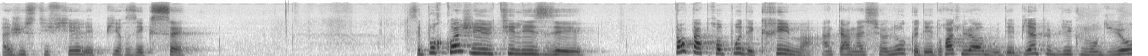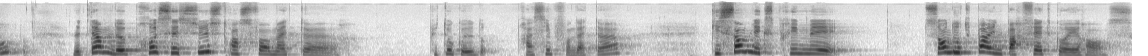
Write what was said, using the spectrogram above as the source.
à justifier les pires excès. C'est pourquoi j'ai utilisé, tant à propos des crimes internationaux que des droits de l'homme ou des biens publics mondiaux, le terme de processus transformateur plutôt que de principe fondateur, qui semble exprimer sans doute pas une parfaite cohérence,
